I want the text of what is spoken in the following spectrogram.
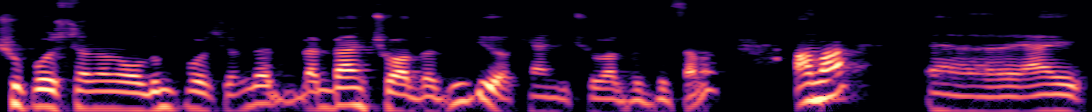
şu pozisyondan oldu bu pozisyonda ben, ben çuvalladım diyor kendi çuvalladığı zaman. Ama e, yani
